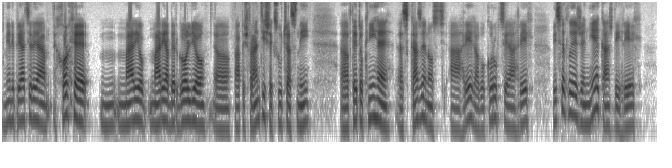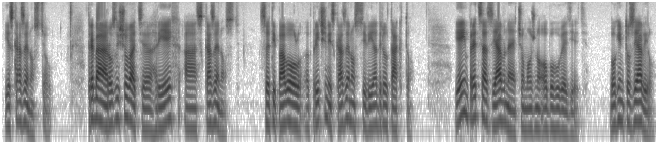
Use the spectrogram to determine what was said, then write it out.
Milí priatelia, Jorge Mario, Maria Bergoglio, pápež František súčasný, v tejto knihe Skazenosť a hriech alebo korupcia a hriech vysvetľuje, že nie každý hriech je skazenosťou. Treba rozlišovať eh, hriech a skazenosť. Svetý Pavol príčiny skazenosti vyjadril takto. Je im predsa zjavné, čo možno o Bohu vedieť. Boh im to zjavil.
